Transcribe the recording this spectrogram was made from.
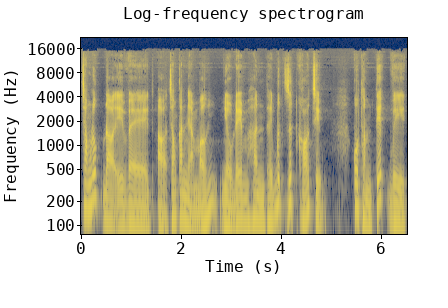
Trong lúc đợi về Ở trong căn nhà mới, Nhiều đêm Hân thấy bứt rứt khó chịu. Cô thầm tiếc vì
